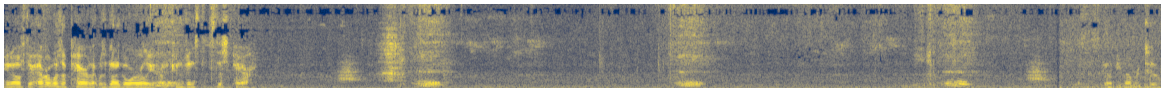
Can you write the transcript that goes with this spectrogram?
You know, if there ever was a pair that was going to go early, I'm convinced it's this pair. This is going to be number two.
